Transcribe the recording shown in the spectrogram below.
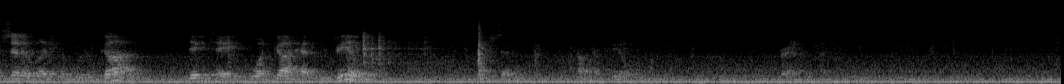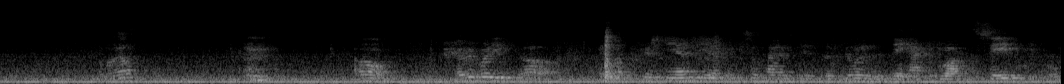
Instead of letting the Word of God dictate what God has revealed, instead of how I feel. Someone else? Oh, everybody, uh, in Christianity, I think sometimes it's the feeling that they have to go out and save people.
